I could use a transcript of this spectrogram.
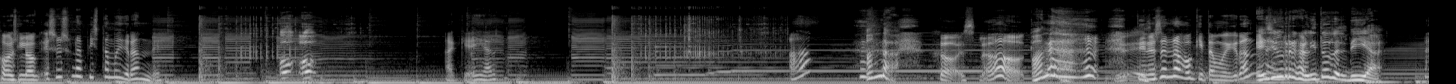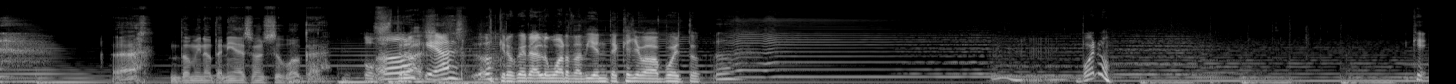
Hoslock, eso es una pista muy grande. ¡Oh, oh! Aquí hay algo. ¡Anda! Hoslock. ¡Anda! Tienes una boquita muy grande. Es el regalito del día. Ah, Domino tenía eso en su boca. Oh, ¡Ostras! qué asco. Creo que era el guardadientes que llevaba puesto. Ugh. Mm, Bueno, ¿Qué?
